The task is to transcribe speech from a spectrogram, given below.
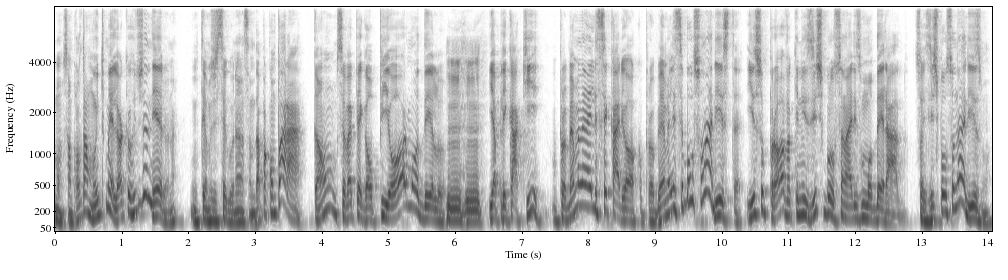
Bom, São Paulo está muito melhor que o Rio de Janeiro, né? Em termos de segurança, não dá para comparar. Então, você vai pegar o pior modelo uhum. e aplicar aqui. O problema não é ele ser carioca, o problema é ele ser bolsonarista. E isso prova que não existe bolsonarismo moderado, só existe bolsonarismo.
